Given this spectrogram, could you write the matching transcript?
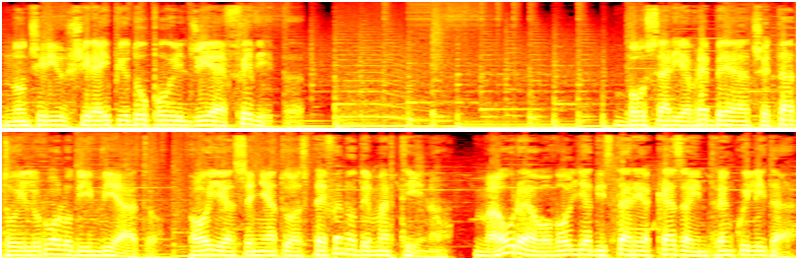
Non ci riuscirei più dopo il GF VIP. Bossari avrebbe accettato il ruolo di inviato, poi assegnato a Stefano De Martino, ma ora ho voglia di stare a casa in tranquillità.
